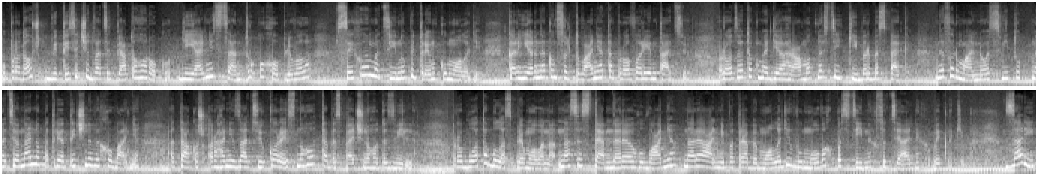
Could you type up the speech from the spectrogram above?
Упродовж 2025 року діяльність центру охоплювала психоемоційну підтримку молоді, кар'єрне консультування та профорієнтацію, розвиток медіаграмотності й кібербезпеки, неформальну освіту, національно-патріотичне виховання, а також організацію корисного та безпечного дозвілля. Робота була спрямована на системне реагування на реальні потреби молоді в умовах постійних соціальних викликів. За рік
